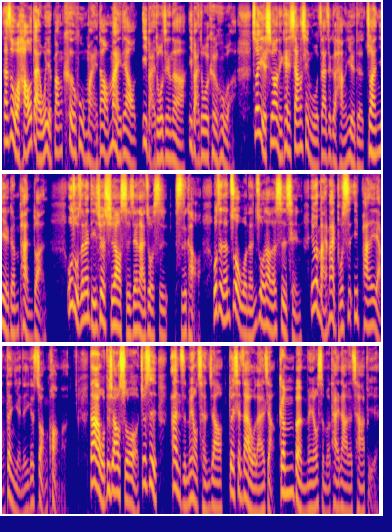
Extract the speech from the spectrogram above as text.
但是我好歹我也帮客户买到卖掉一百多间的啊，一百多个客户啊。所以也希望你可以相信我在这个行业的专业跟判断。屋主这边的确需要时间来做思思考，我只能做我能做到的事情，因为买卖不是一拍两瞪眼的一个状况啊。当然，我必须要说，就是案子没有成交，对现在我来讲根本没有什么太大的差别。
